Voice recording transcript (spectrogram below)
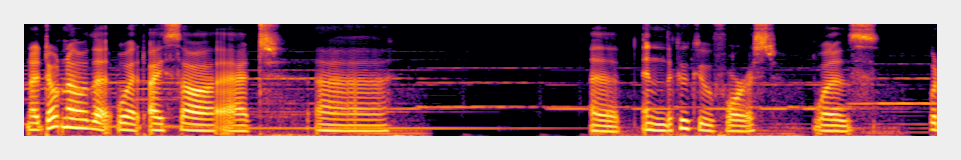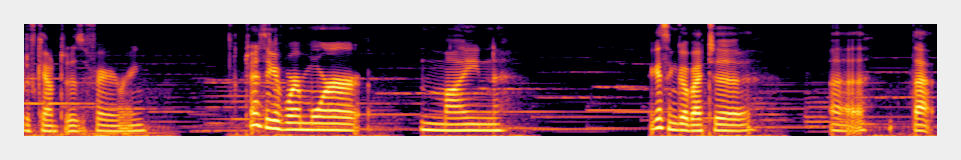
And I don't know that what I saw at uh, uh, in the cuckoo forest was would have counted as a fairy ring. I'm trying to think of where more mine. I guess I can go back to uh, that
